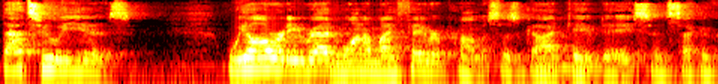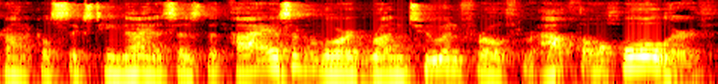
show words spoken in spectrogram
That's who he is. We already read one of my favorite promises God mm-hmm. gave to Asa in 2 Chronicles 16:9. It says, "The eyes of the Lord run to and fro throughout the whole earth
